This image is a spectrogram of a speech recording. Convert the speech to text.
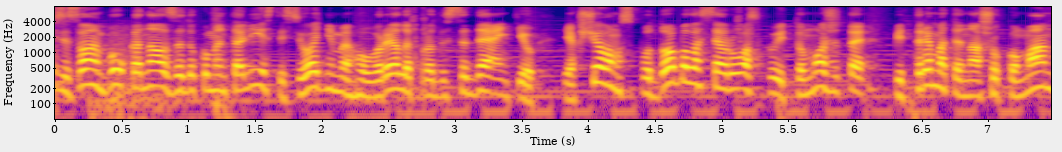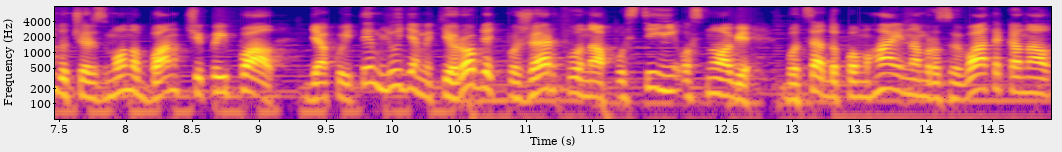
Друзі, з вами був канал «За документаліст» і сьогодні ми говорили про дисидентів. Якщо вам сподобалася розповідь, то можете підтримати нашу команду через Монобанк чи PayPal. Дякую тим людям, які роблять пожертву на постійній основі, бо це допомагає нам розвивати канал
